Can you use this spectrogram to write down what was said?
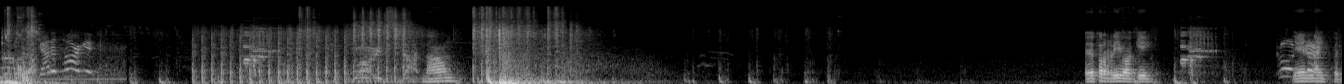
Got a target. Down. Hay otro arriba aquí. Tiene sniper.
